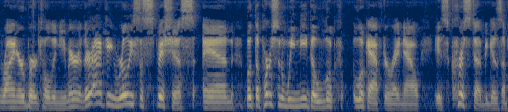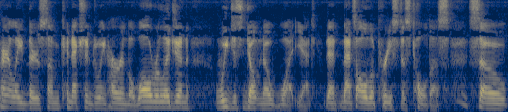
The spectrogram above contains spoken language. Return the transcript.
Reiner, Bertolt, and Ymir, they're acting really suspicious, and but the person we need to look look after right now is Krista, because apparently there's some connection between her and the Wall religion, we just don't know what yet. That that's all the priestess told us. So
